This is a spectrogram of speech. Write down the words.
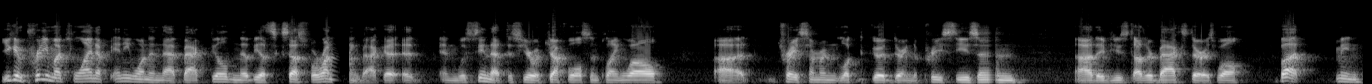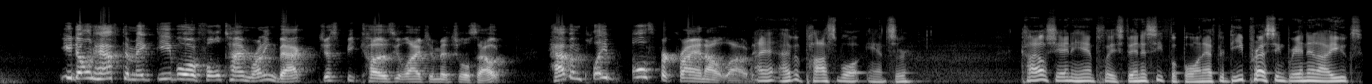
you can pretty much line up anyone in that backfield, and they'll be a successful running back. Uh, uh, and we've seen that this year with Jeff Wilson playing well. Uh, Trey Sermon looked good during the preseason. Uh, they've used other backs there as well. But I mean, you don't have to make Deebo a full time running back just because Elijah Mitchell's out. Have him play both for crying out loud. I I have a possible answer. Kyle Shanahan plays fantasy football, and after depressing Brandon Aiyuk's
